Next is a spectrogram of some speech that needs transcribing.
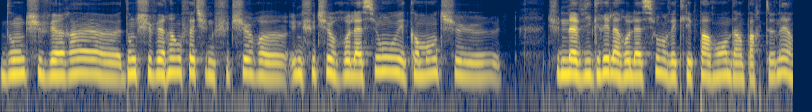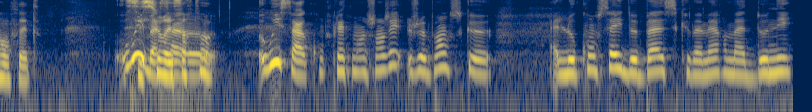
dont, tu verras, euh, dont tu verras en fait une future, euh, une future relation et comment tu, tu naviguerais la relation avec les parents d'un partenaire, en fait. Oui, c'est bah sûr et certain oui, ça a complètement changé. Je pense que le conseil de base que ma mère m'a donné,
